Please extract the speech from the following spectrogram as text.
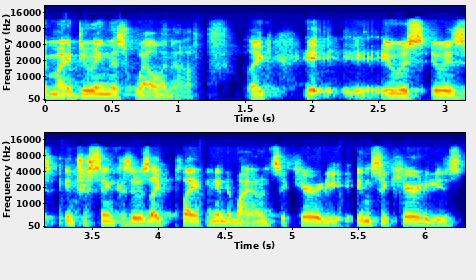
am I doing this well enough? Like it, it, was, it was interesting because it was like playing into my own security, insecurities,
